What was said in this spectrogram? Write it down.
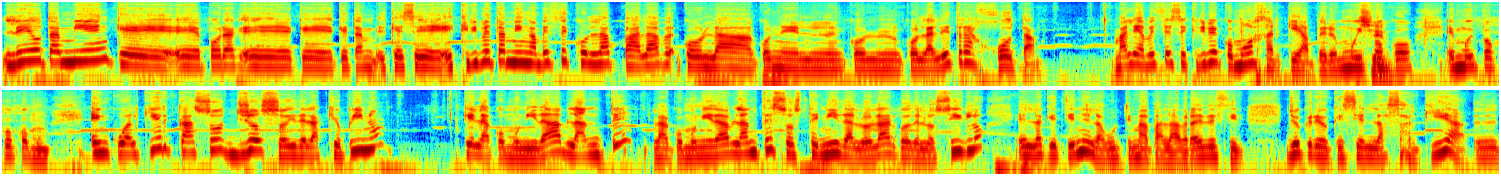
Leo también que, eh, por, eh, que, que tam- que se escribe también a veces con la palabra, con la, con el, con, con la letra J. ¿Vale? A veces se escribe como ajarquía, pero es muy Sí. poco, es muy poco común. En cualquier caso, yo soy de las que opino que la comunidad hablante, la comunidad hablante sostenida a lo largo de los siglos, es la que tiene la última palabra. Es decir, yo creo que si en la sarquía eh,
